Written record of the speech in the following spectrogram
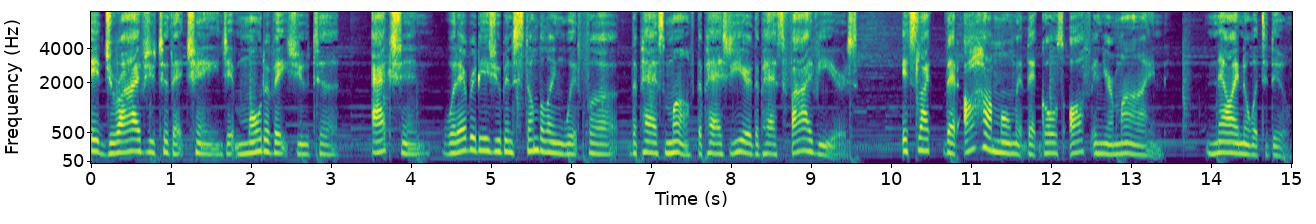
It drives you to that change. It motivates you to action, whatever it is you've been stumbling with for the past month, the past year, the past five years. It's like that aha moment that goes off in your mind. Now I know what to do.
